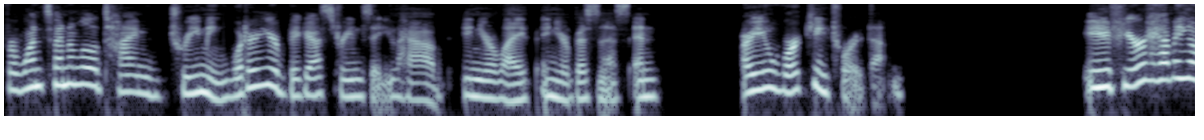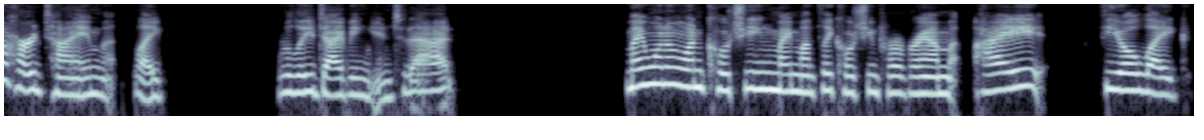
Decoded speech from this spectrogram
for one, spend a little time dreaming. What are your big ass dreams that you have in your life, in your business? And are you working toward them? If you're having a hard time, like really diving into that, my one on one coaching, my monthly coaching program, I feel like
